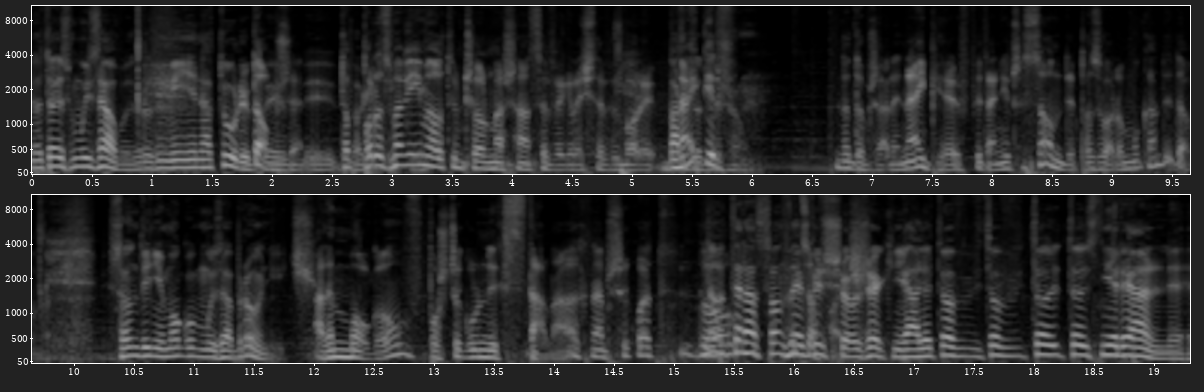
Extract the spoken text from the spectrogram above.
no to jest mój zawód, rozumienie natury Dobrze, y, y, to polityki. porozmawiajmy o tym, czy on ma szansę wygrać te wybory. Bardzo najpierw, dużo. No dobrze, ale najpierw pytanie, czy sądy pozwolą mu kandydować. Sądy nie mogą mu zabronić. Ale mogą w poszczególnych stanach na przykład No teraz Sąd wycofać. Najwyższy orzeknie, ale to, to, to, to jest nierealne.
